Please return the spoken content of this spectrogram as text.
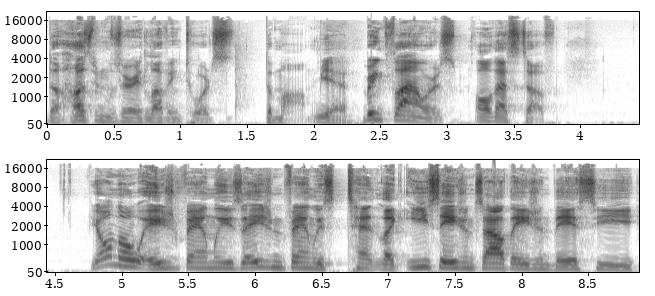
the husband was very loving towards the mom. Yeah. Bring flowers, all that stuff. Y'all know Asian families, Asian families tend like East Asian, South Asian, they see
